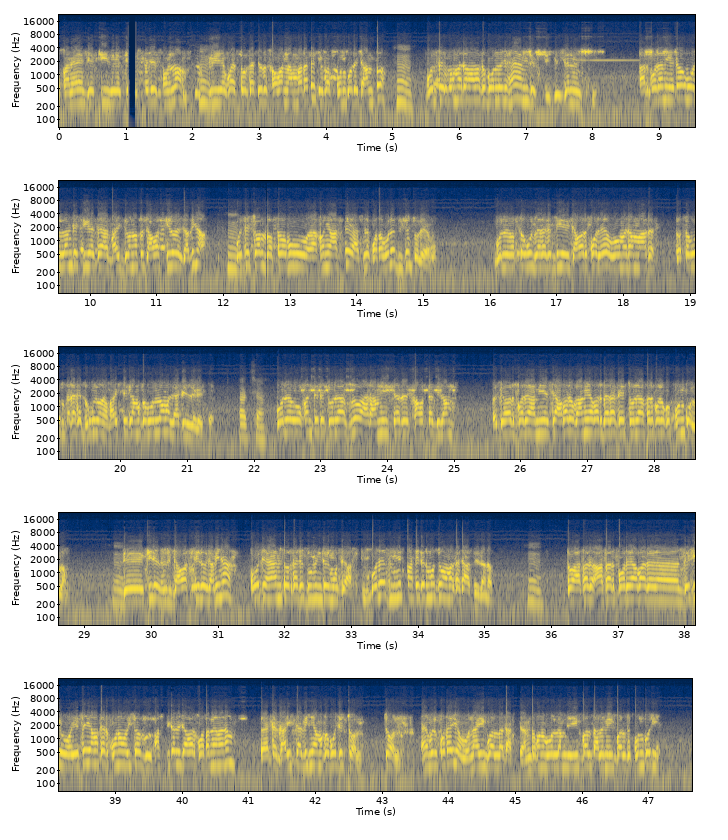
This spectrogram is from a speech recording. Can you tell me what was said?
ওখানে যে কি শুনলাম তুই একবার তোর কাছে তো সবার নাম্বার আছে একবার ফোন করে জানতো। বলতে এরকম ম্যাডাম আমাকে বলল যে হ্যাঁ আমি দেখছি জেনে নিচ্ছি। তারপরে আমি এটাও বললাম যে ঠিক আছে ভাইয়ের জন্য তো যাওয়ার ছিল যাবি না। বলছে চল দত্তবাবু এখনই আসতে আসলে কথা বলে দুজন চলে যাব। বলে দত্তবাবুর বেড়াকে দিয়ে যাওয়ার পরে ও ম্যাডাম আর দত্তবাবুর বেড়াকে ঢুকলো না বাইক থেকে আমাকে বলল আমার ল্যাটিন লেগেছে। আচ্ছা। বলে ওখান থেকে চলে আসলো আর আমি স্যার খাবারটা দিলাম। দেওয়ার পরে আমি এসে আবারও আমি আবার বেড়াকে চলে আসার পরে ওকে ফোন করলাম। যে কি রে যাওয়ার ছিল যাবি না? ও বলছে হ্যাঁ আমি তোর কাছে দু মিনিটের মধ্যে আসছি। বলে মিনিট পাঁচেকের মধ্যে আমার কাছে আসছে ম্যাডাম হুম। তো আসার আসার পরে আবার দেখি ও এসেই আমাকে আর কোনো ওইসব হসপিটালে যাওয়ার কথা নেই ম্যাডাম। তো একটা গাড়ির চাবি নিয়ে আমাকে বলছে চল চল। আমি বলি কোথায় যাব? না ইকবালদা ডাকছে। আমি তখন বললাম যে ইকবাল তাহলে আমি ইকবালকে ফোন করি।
